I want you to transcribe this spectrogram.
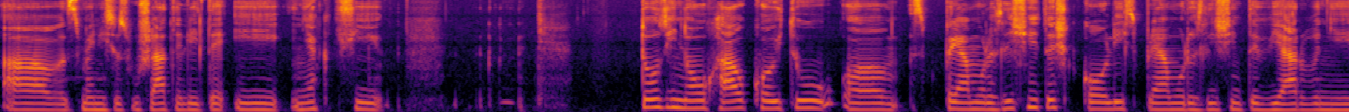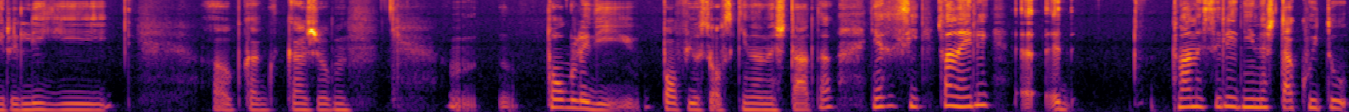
а, с мен и с слушателите и някакси този ноу-хау, който а, спрямо различните школи, спрямо различните вярвания и религии, а, как да кажа, погледи по-философски на нещата, някакси, това не е ли, е, е, това не са ли едни неща, които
